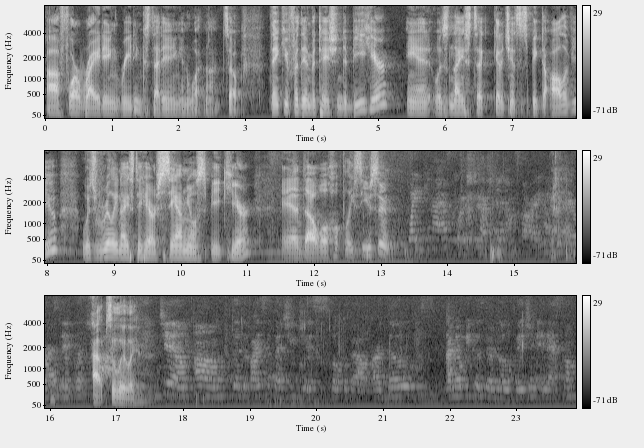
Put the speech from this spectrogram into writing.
uh, for writing, reading, studying, and whatnot. So, thank you for the invitation to be here. And it was nice to get a chance to speak to all of you. It was really nice to hear Samuel speak here. And uh, we'll hopefully see you soon. Absolutely. Jim, um, the devices that you just spoke about, are those, I know because they're low vision, and at some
